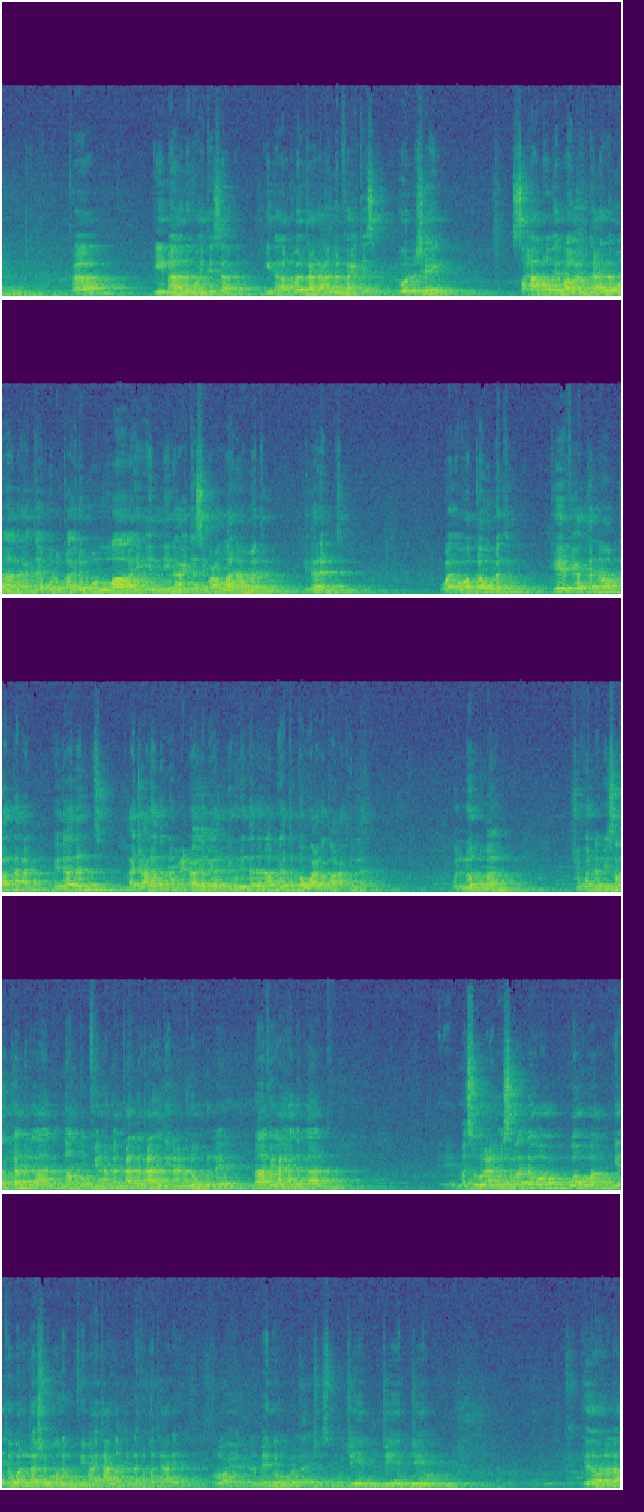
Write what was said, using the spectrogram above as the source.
فإيمانا واحتسابا. إذا أقبلت على عمل فاحتسب. كل شيء. الصحابة رضي الله عنهم تعلموا هذا حتى يقول قائلهم والله إني لا أحتسب على الله نومة إذا نمت. وقومتي. كيف؟ حتى النوم؟ قال نعم إذا نمت أجعل هذا النوم عبادة بأني أريد أن أنام لأتقوى على طاعة الله. واللقمة. شوف النبي صلى الله عليه وسلم كم الآن ننظر في عمل عمل عادي نعمله كل يوم. ما في أحد الآن مسؤول عن أسرة له وهو يتولى شؤونه فيما يتعلق بالنفقة عليه. روح الميجرو ولا إيش اسمه؟ جيب جيب جيب. كذا ولا لا؟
